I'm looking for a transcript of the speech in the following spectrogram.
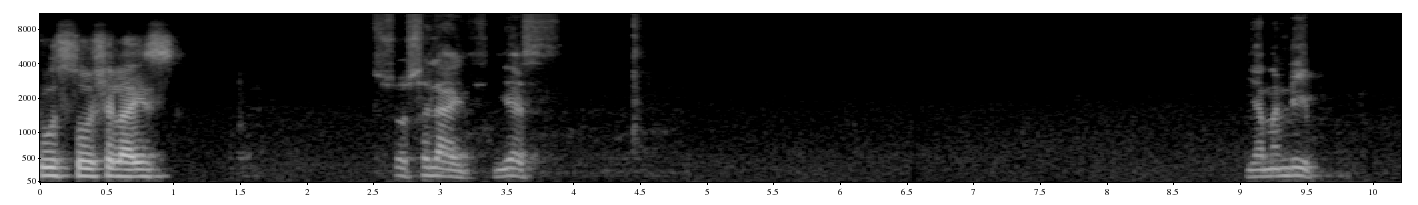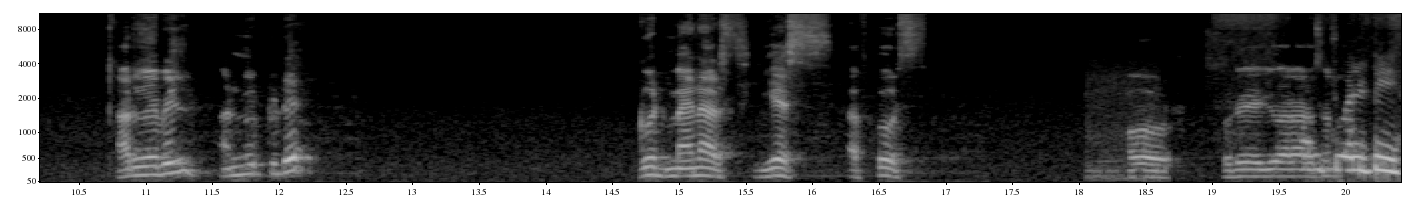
to socialize. Socialize. Yes. Yeah, Mandeep. Are you able unmute today? Good manners. Yes, of course. Oh, today you are also. Punctuality.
